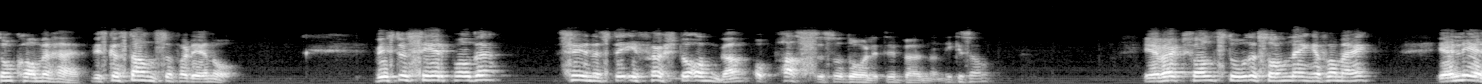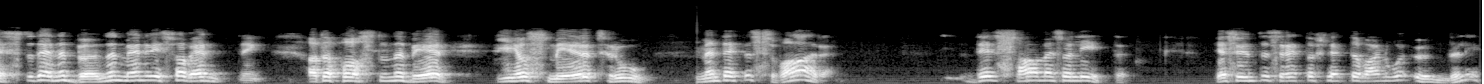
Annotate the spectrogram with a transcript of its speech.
som kommer her. Vi skal stanse for det nå. Hvis du ser på det, synes det i første omgang å passe så dårlig til bønnen, ikke sant? I hvert fall sto det sånn lenge for meg. Jeg leste denne bønnen med en viss forventning, at apostlene ber gi oss mer tro. Men dette svaret, det sa meg så lite. Jeg syntes rett og slett det var noe underlig.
